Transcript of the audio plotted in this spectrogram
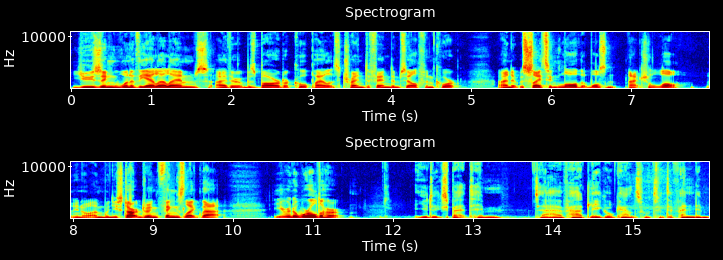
using one of the LLMs, either it was Bard or Copilot, to try and defend himself in court. And it was citing law that wasn't actual law. You know, and when you start doing things like that, you're in a world of hurt. You'd expect him to have had legal counsel to defend him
